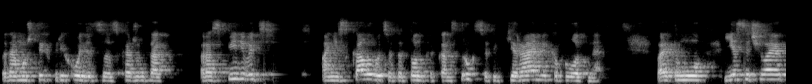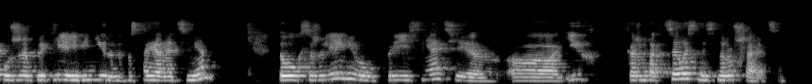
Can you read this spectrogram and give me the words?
потому что их приходится, скажем так, распиливать, а не скалывать, это тонкая конструкция, это керамика плотная. Поэтому если человек уже приклеили виниры на постоянный цемент, то, к сожалению, при снятии э, их, скажем так, целостность нарушается.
